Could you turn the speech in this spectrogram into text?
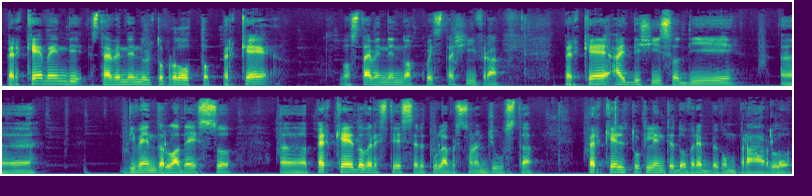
Perché vendi, stai vendendo il tuo prodotto? Perché lo stai vendendo a questa cifra? Perché hai deciso di, eh, di venderlo adesso? Eh, perché dovresti essere tu la persona giusta? Perché il tuo cliente dovrebbe comprarlo?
